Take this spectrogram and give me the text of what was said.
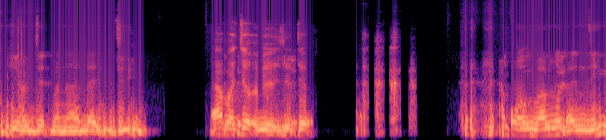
Yojet mana ada anjing. Apa cuk? Biasa cuk. Awal banget anjing.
